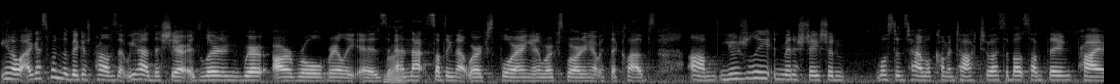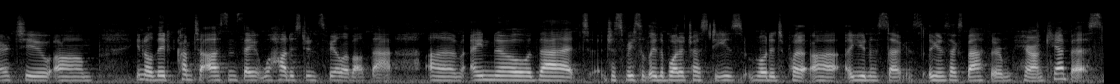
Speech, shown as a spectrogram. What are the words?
you know, I guess one of the biggest problems that we had this year is learning where our role really is. Right. And that's something that we're exploring, and we're exploring it with the clubs. Um, usually, administration most of the time will come and talk to us about something prior to, um, you know, they'd come to us and say, well, how do students feel about that? Um, I know that just recently the Board of Trustees voted to put uh, a, unisex, a unisex bathroom here on campus.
